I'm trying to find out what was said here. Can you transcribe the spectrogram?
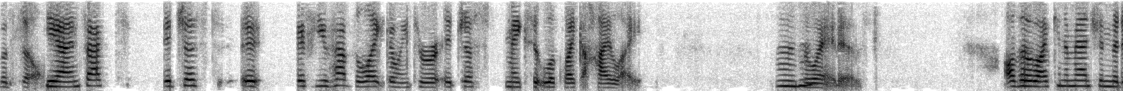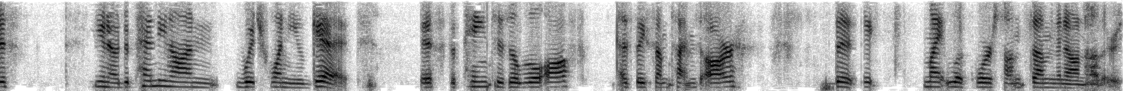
But still. Yeah, in fact, it just it if you have the light going through it, it just makes it look like a highlight Mm-hmm. the way it is. Although I can imagine that if you know, depending on which one you get, if the paint is a little off, as they sometimes are, that it might look worse on some than on others.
